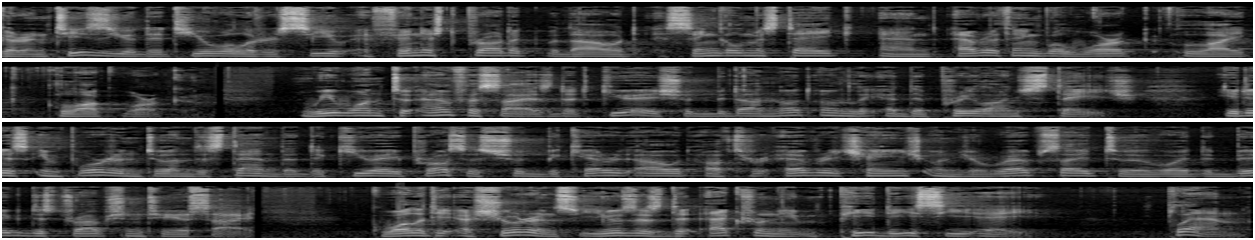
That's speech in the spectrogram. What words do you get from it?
guarantees you that you will receive a finished product without a single mistake and everything will work like clockwork. We want to emphasize that QA should be done not only at the pre launch stage. It is important to understand that the QA process should be carried out after every change on your website to avoid a big disruption to your site. Quality assurance uses the acronym PDCA. Plan.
